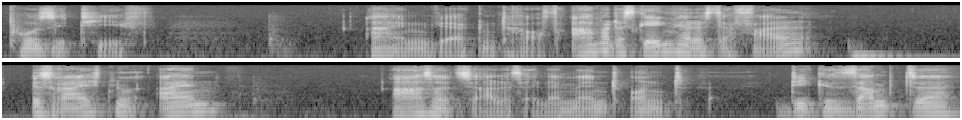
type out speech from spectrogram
positiv einwirken drauf. Aber das Gegenteil ist der Fall. Es reicht nur ein asoziales Element und die gesamte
